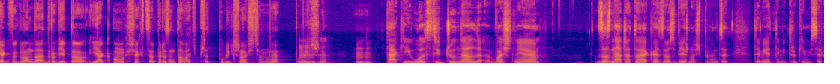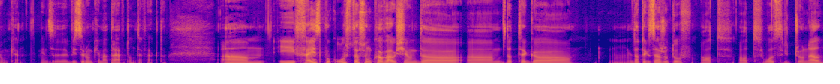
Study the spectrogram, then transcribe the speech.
jak wygląda, drugie to, jak on się chce prezentować przed publicznością, nie? Publicznie. Mm -hmm. Mm -hmm. Tak, i Wall Street Journal właśnie zaznacza to, jaka jest rozbieżność pomiędzy tym jednym i drugim wizerunkiem, między wizerunkiem a prawdą de facto. Um, I Facebook ustosunkował się do, um, do tego, do tych zarzutów od, od Wall Street Journal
